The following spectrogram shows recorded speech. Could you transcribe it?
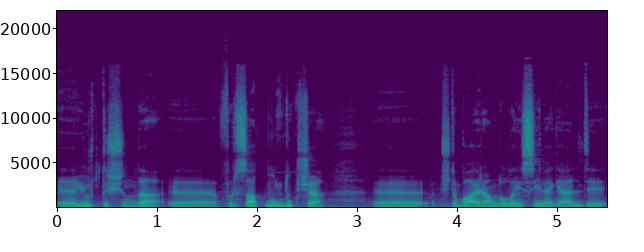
e, yurt dışında e, fırsat buldukça işte bayram dolayısıyla geldi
